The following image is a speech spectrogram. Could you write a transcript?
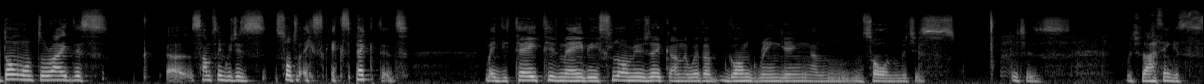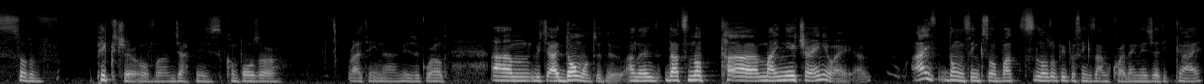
don't want to write this something which is sort of ex expected. Meditative maybe, slow music and with a gong ringing and so on, which is, which is, which I think is sort of picture of a Japanese composer writing in the music world, um, which I don't want to do. And that's not uh, my nature anyway. I don't think so, but a lot of people think I'm quite an energetic guy.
